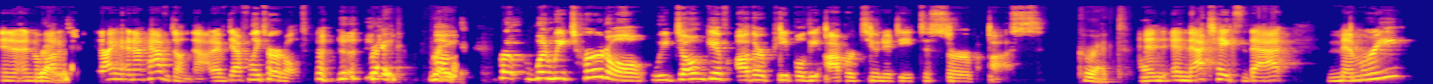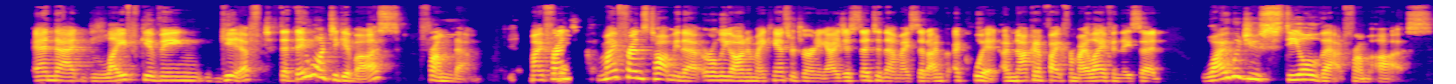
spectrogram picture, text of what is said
And, and a right. lot of times, I, and I have done that. I've definitely turtled. right. Right. Um, but when we turtle, we don't give other people the opportunity to serve us. Correct. And and that takes that memory and that life-giving gift that they want to give us from them. My friends, my friends taught me that early on in my cancer journey. I just said to them, I said, I'm, I quit. I'm not going to fight for my life. And they said, why would you steal that from us?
